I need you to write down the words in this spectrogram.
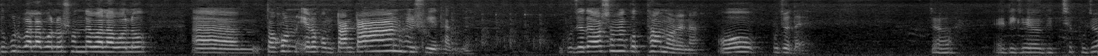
দুপুরবেলা বলো, সন্ধ্যাবেলা বলো তখন এরকম টান টান হয়ে শুয়ে থাকবে। পুজো দেওয়ার সময় কোথাও নড়ে না, ও পুজো দেয়। তো এদিকেও দিচ্ছে পুজো।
